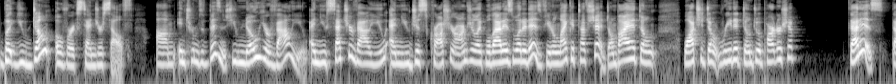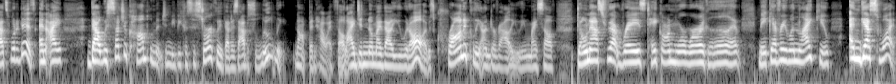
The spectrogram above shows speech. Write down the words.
but you don't overextend yourself um, in terms of business. You know your value and you set your value and you just cross your arms. You're like, well, that is what it is. If you don't like it, tough shit. Don't buy it. Don't watch it. Don't read it. Don't do a partnership that is that's what it is and i that was such a compliment to me because historically that has absolutely not been how i felt i didn't know my value at all i was chronically undervaluing myself don't ask for that raise take on more work ugh, make everyone like you and guess what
